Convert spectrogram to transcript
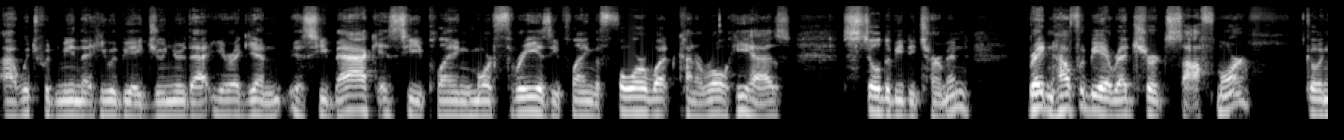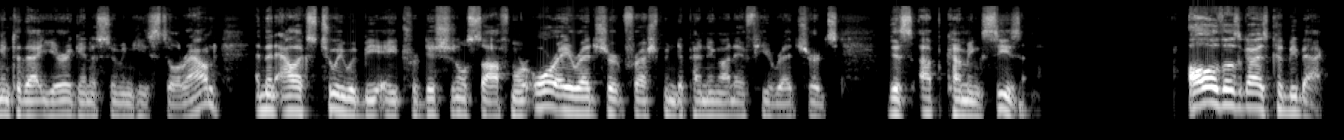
uh, which would mean that he would be a junior that year. Again, is he back? Is he playing more three? Is he playing the four? What kind of role he has still to be determined. Braden Huff would be a redshirt sophomore going into that year, again, assuming he's still around. And then Alex Toohey would be a traditional sophomore or a redshirt freshman, depending on if he redshirts this upcoming season. All of those guys could be back.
